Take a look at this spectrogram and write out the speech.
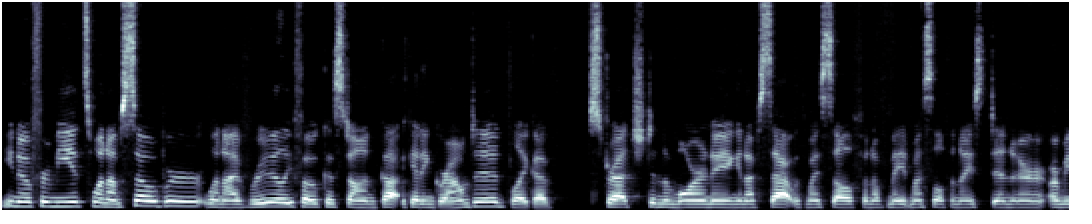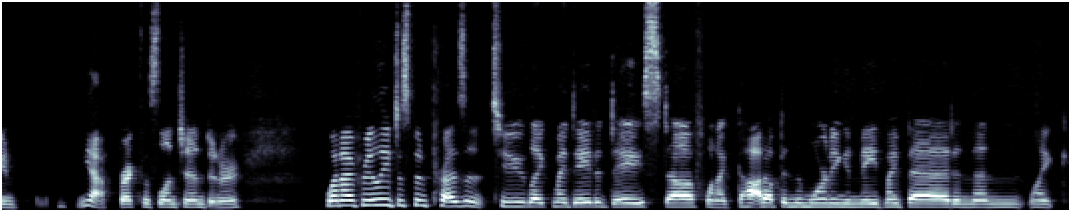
You know, for me, it's when I'm sober, when I've really focused on got, getting grounded, like I've stretched in the morning and I've sat with myself and I've made myself a nice dinner. I mean, yeah, breakfast, lunch, and dinner. When I've really just been present to like my day to day stuff, when I got up in the morning and made my bed and then like,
